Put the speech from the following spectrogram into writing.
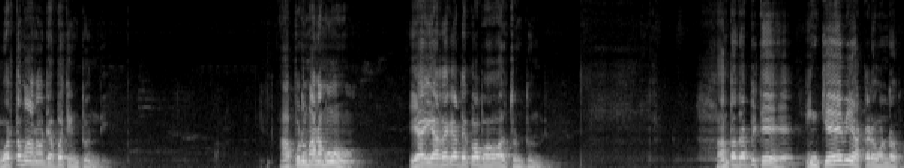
వర్తమానం దెబ్బతింటుంది. అప్పుడు మనము ఏ ఎర్రగడ్డకో పోవాల్సి ఉంటుంది అంత తప్పితే ఇంకేమీ అక్కడ ఉండదు.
